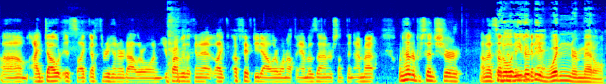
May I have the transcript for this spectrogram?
Um, I doubt it's like a three hundred dollar one. You're probably looking at like a fifty dollar one off Amazon or something. I'm not one hundred percent sure. Um, that's something It'll that either be a- wooden or metal.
